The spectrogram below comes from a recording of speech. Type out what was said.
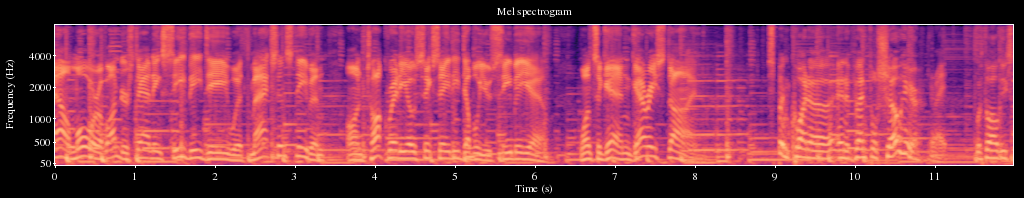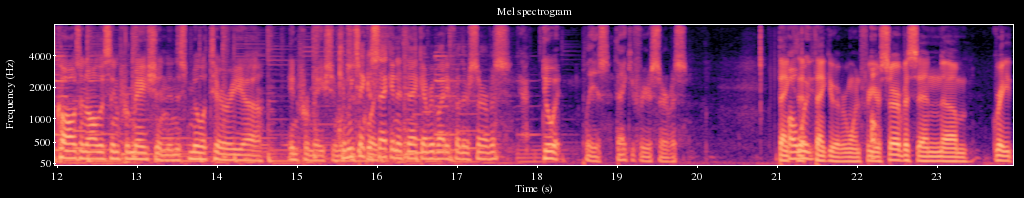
Now more of Understanding CBD with Max and Steven on Talk Radio 680 WCBM. Once again, Gary Stein. It's been quite a, an eventful show here Right. with all these calls and all this information and this military uh, information. Can which we is take a second and thank everybody for their service? Do it. Please. Thank you for your service. Thank, Always- thank you, everyone, for your service, and um, great,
